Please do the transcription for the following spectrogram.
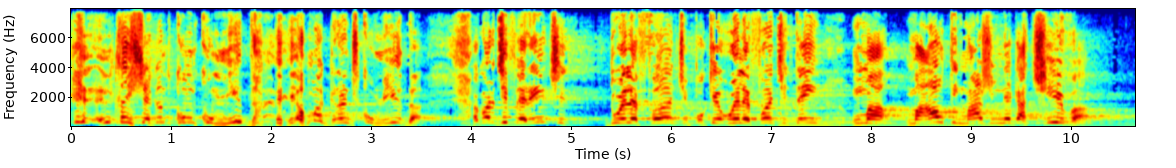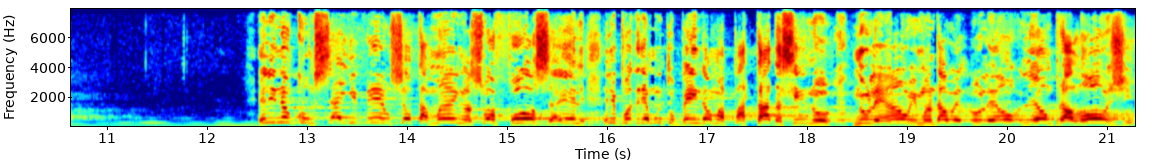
Ele está enxergando como comida, é uma grande comida. Agora, diferente do elefante, porque o elefante tem uma, uma alta imagem negativa. Ele não consegue ver o seu tamanho, a sua força. Ele, ele poderia muito bem dar uma patada assim no, no leão e mandar o, o leão, leão para longe.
